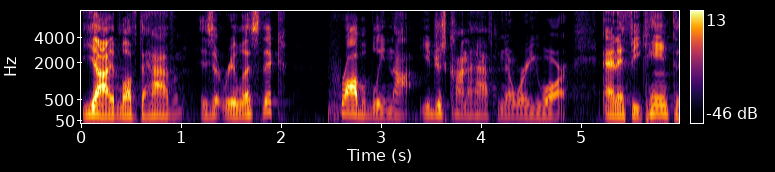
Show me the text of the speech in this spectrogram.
yeah, I'd love to have him. Is it realistic? Probably not. You just kind of have to know where you are. And if he came to,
